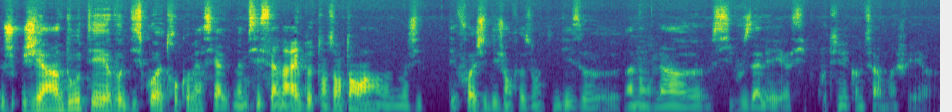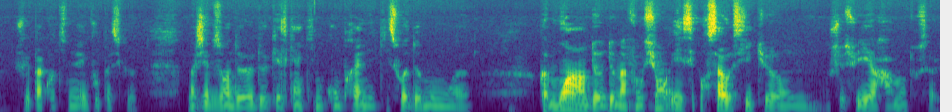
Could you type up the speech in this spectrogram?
j'ai un doute et votre discours est trop commercial, même si ça m'arrive de temps en temps. Hein. Moi, des fois, j'ai des gens en faisant qui me disent, bah non, là, euh, si vous allez, si vous continuez comme ça, moi, je vais, je vais pas continuer avec vous parce que moi, j'ai besoin de, de quelqu'un qui me comprenne et qui soit de mon, comme moi, hein, de, de, ma fonction. Et c'est pour ça aussi que je suis rarement tout seul.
